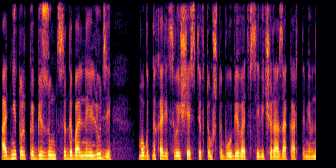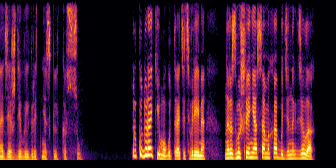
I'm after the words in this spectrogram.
Одни только безумцы да больные люди могут находить свое счастье в том, чтобы убивать все вечера за картами в надежде выиграть несколько су. Только дураки могут тратить время на размышления о самых обыденных делах.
